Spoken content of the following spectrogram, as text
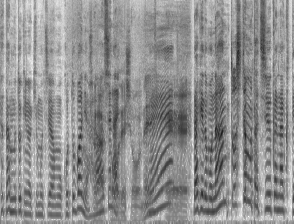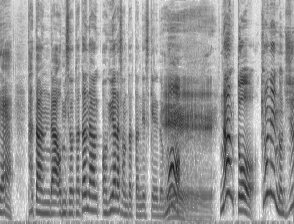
畳む時の気持ちはもう言葉に表せない。そりゃそうでしょうね。ねえ。えだけども何としても立ち行かなくて畳んだお店を畳んだ荻原さんだったんですけれども、えなんと去年の12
